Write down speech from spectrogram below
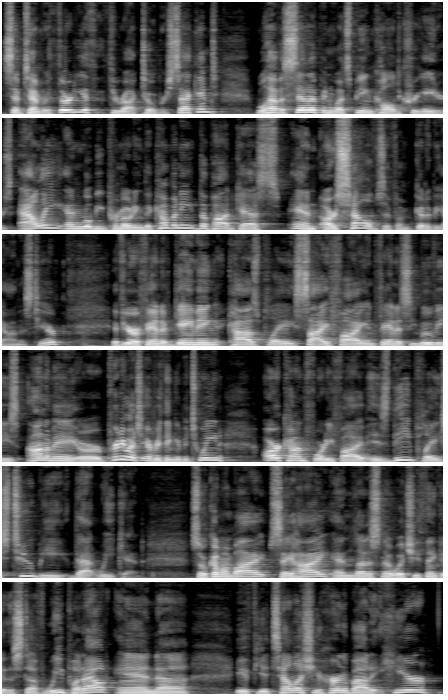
September 30th through October 2nd. We'll have a setup in what's being called Creators Alley, and we'll be promoting the company, the podcasts, and ourselves, if I'm going to be honest here. If you're a fan of gaming, cosplay, sci fi, and fantasy movies, anime, or pretty much everything in between, Archon 45 is the place to be that weekend. So come on by, say hi, and let us know what you think of the stuff we put out. And uh, if you tell us you heard about it here,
